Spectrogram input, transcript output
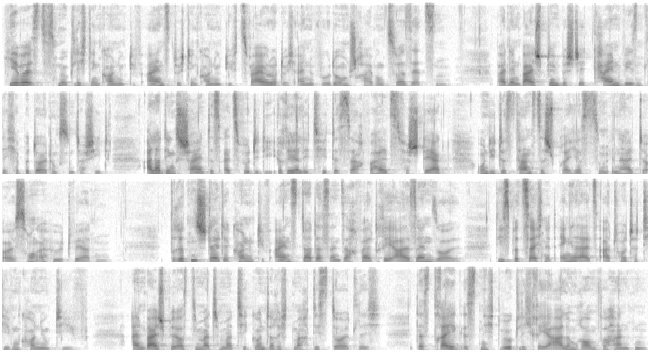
Hierbei ist es möglich, den Konjunktiv 1 durch den Konjunktiv 2 oder durch eine Würdeumschreibung zu ersetzen. Bei den Beispielen besteht kein wesentlicher Bedeutungsunterschied. Allerdings scheint es, als würde die Irrealität des Sachverhalts verstärkt und die Distanz des Sprechers zum Inhalt der Äußerung erhöht werden. Drittens stellt der Konjunktiv 1 dar, dass ein Sachverhalt real sein soll. Dies bezeichnet Engel als adhortativen Konjunktiv. Ein Beispiel aus dem Mathematikunterricht macht dies deutlich. Das Dreieck ist nicht wirklich real im Raum vorhanden.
